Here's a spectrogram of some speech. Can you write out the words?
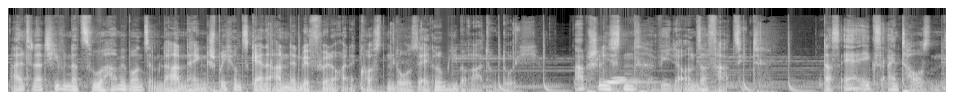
Alternativen dazu haben wir bei uns im Laden hängen, sprich uns gerne an, denn wir führen auch eine kostenlose Ökonomieberatung durch. Abschließend wieder unser Fazit. Das RX 1000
